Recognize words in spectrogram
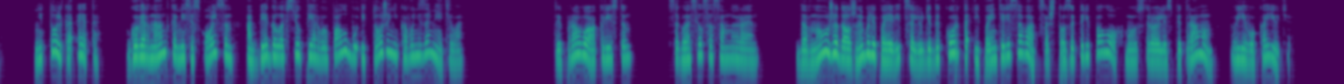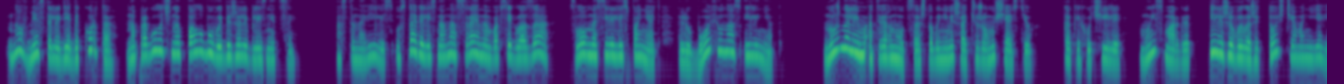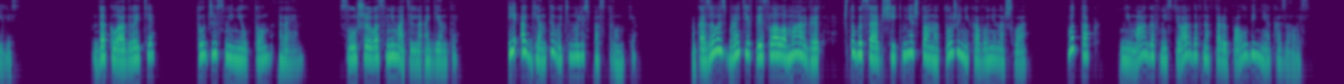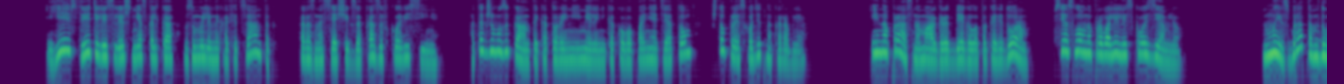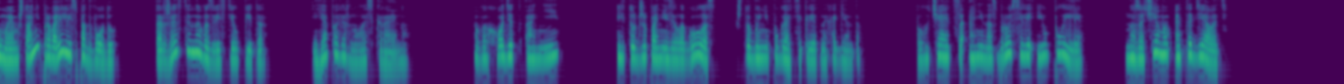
Не только это. Гувернантка миссис Ольсен оббегала всю первую палубу и тоже никого не заметила. «Ты права, Кристен», — согласился со мной Райан. «Давно уже должны были появиться люди Декорта и поинтересоваться, что за переполох мы устроили с Петрамом в его каюте». Но вместо людей Декорта на прогулочную палубу выбежали близнецы. Остановились, уставились на нас с Райаном во все глаза, словно силились понять, любовь у нас или нет. Нужно ли им отвернуться, чтобы не мешать чужому счастью, как их учили мы с Маргарет, или же выложить то, с чем они явились? «Докладывайте», — тут же сменил тон Райан. «Слушаю вас внимательно, агенты». И агенты вытянулись по струнке. Оказалось, братьев прислала Маргарет, чтобы сообщить мне, что она тоже никого не нашла. Вот так. Ни магов, ни стюардов на второй палубе не оказалось. Ей встретились лишь несколько взмыленных официанток, разносящих заказы в клавесине, а также музыканты, которые не имели никакого понятия о том, что происходит на корабле. И напрасно Маргарет бегала по коридорам, все словно провалились сквозь землю. «Мы с братом думаем, что они провалились под воду», — торжественно возвестил Питер. Я повернулась к Райну. «Выходит, они...» И тут же понизила голос, чтобы не пугать секретных агентов. «Получается, они нас бросили и уплыли. Но зачем им это делать?»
